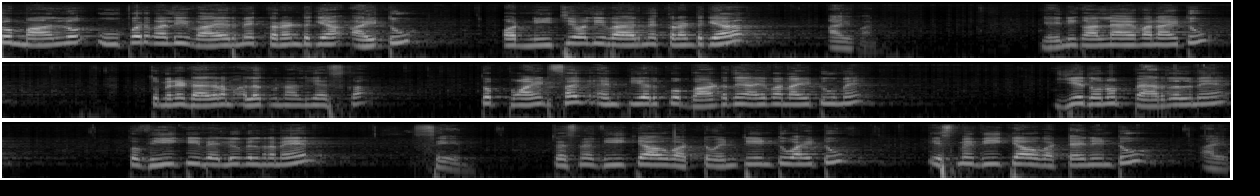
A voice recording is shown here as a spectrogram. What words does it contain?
तो मान लो ऊपर वाली वायर में करंट गया I2 और नीचे वाली वायर में करंट गया I1 यही निकालना है I1 I2 तो मैंने डायग्राम अलग बना लिया इसका। तो 0.5 फाइव एम्पियर को बांट दें I1 I2 में। ये दोनों पैरेलल में है। तो V की वैल्यू विल रिमेन सेम तो इसमें V क्या होगा? 20 इंटू आई इसमें V क्या होगा? 10 इंटू आई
